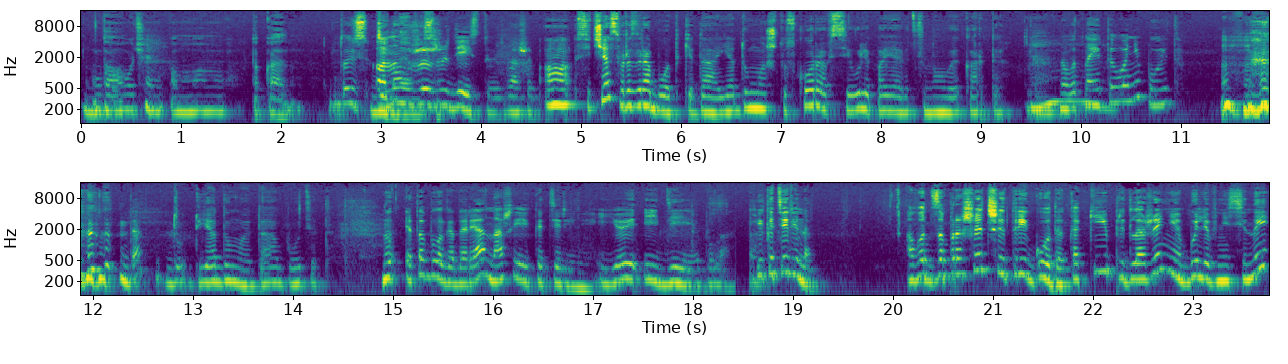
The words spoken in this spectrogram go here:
Да, вот. очень, по-моему, такая то есть оно уже же действует, ваше? А сейчас в разработке, да. Я думаю, что скоро в Сеуле появятся новые карты. Но вот на его не будет. Да? Я думаю, да, будет. Ну, это благодаря нашей Екатерине. Ее идея была. Екатерина, а вот за прошедшие три года какие предложения были внесены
